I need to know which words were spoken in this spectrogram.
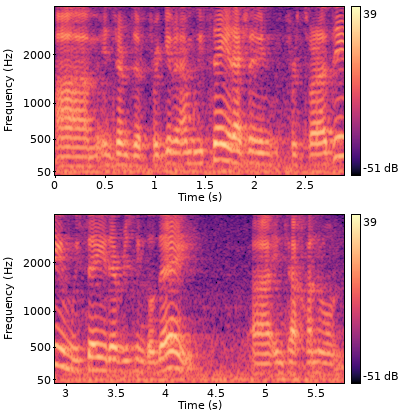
um, in terms of forgiveness. And we say it actually for Sfaradim, we say it every single day uh, in Tachanun.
